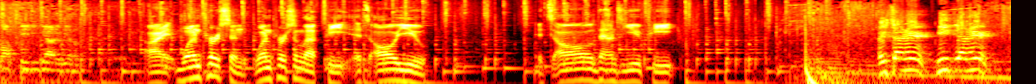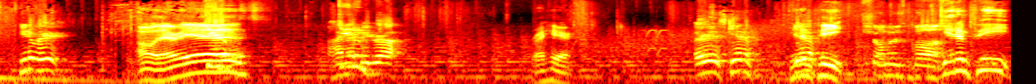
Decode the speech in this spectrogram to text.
Come on, Pete, you gotta get them. All right, one person. One person left, Pete. It's all you. It's all down to you, Pete. He's down here. He's down here. He's over here. Oh, there he is. Behind Get that him. big rock. Right here. There he is. Get him. Get him, Pete. Show him who's the boss. Get him, Pete.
